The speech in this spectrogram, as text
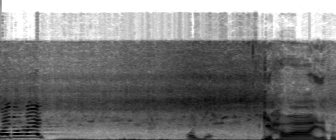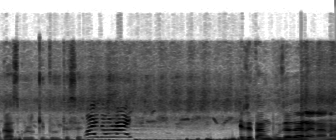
কই দৌড়াই? ওই দে। কি হাওয়া দেখো গাছগুলো কি দুলতেছে। এটা তো আমি বুঝা যায় না না?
